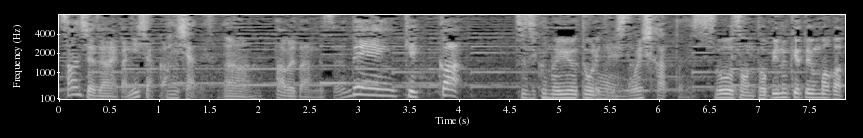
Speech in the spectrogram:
三社じゃないか、二社か。2社ですね。うん、食べたんですよ。で、結果、辻君の言う通りでした。うん美味しかったです。ローソン飛び抜けてうまかっ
